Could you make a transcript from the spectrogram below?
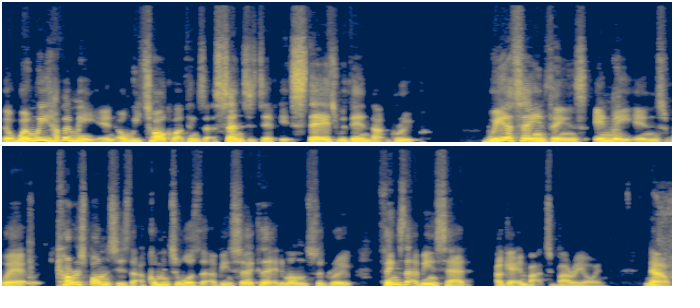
that when we have a meeting and we talk about things that are sensitive, it stays within that group. We are saying things in meetings where correspondences that are coming to us that are being circulated amongst the group, things that are being said are getting back to Barry Owen. Now,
